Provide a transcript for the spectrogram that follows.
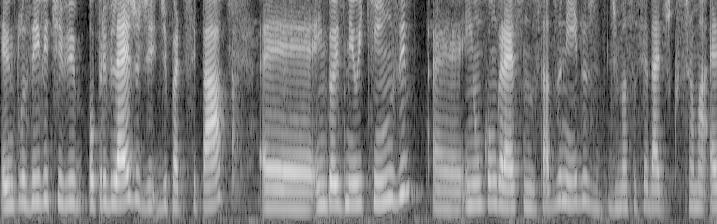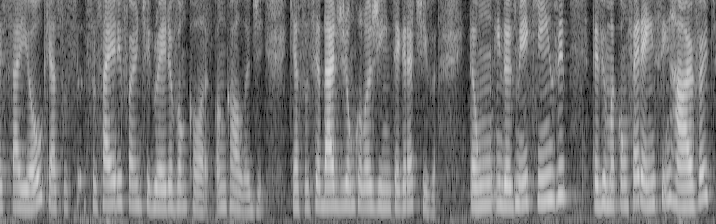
Eu, inclusive, tive o privilégio de, de participar é, em 2015 é, em um congresso nos Estados Unidos de uma sociedade que se chama SIO, que é a Society for Integrative Oncology, que é a Sociedade de Oncologia Integrativa. Então, em 2015, teve uma conferência em Harvard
